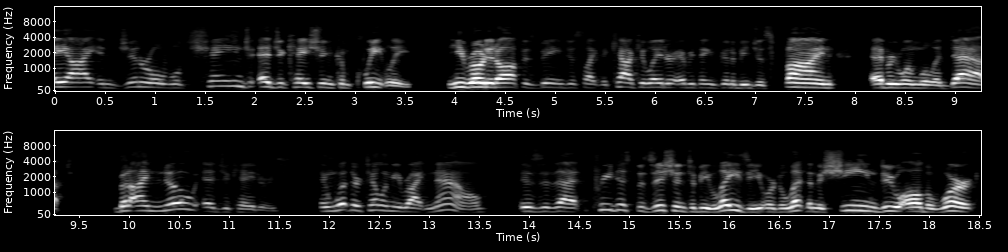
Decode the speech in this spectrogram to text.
AI in general, will change education completely. He wrote it off as being just like the calculator, everything's going to be just fine, everyone will adapt. But I know educators, and what they're telling me right now is that predisposition to be lazy or to let the machine do all the work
